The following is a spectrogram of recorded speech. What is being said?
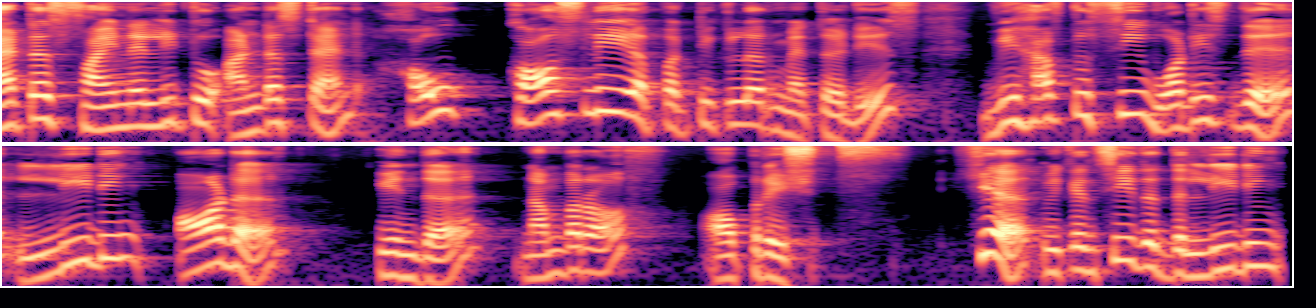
matters finally to understand how costly a particular method is we have to see what is the leading order in the number of operations. Here we can see that the leading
